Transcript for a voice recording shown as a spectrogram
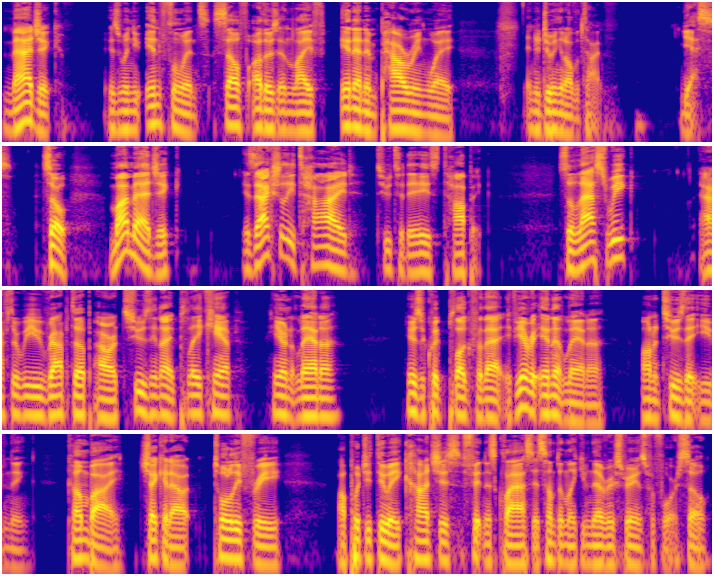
magic is when you influence self, others, and life in an empowering way, and you're doing it all the time. Yes. So, my magic is actually tied to today's topic. So, last week, after we wrapped up our Tuesday night play camp here in Atlanta, here's a quick plug for that. If you're ever in Atlanta on a Tuesday evening, come by, check it out, totally free. I'll put you through a conscious fitness class. It's something like you've never experienced before. So,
